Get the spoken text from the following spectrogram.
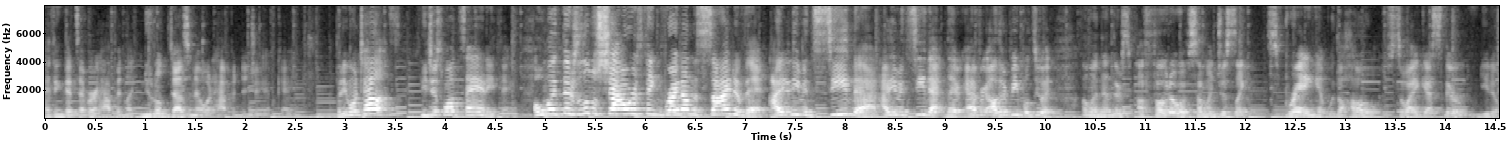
I think that's ever happened. Like, Noodle does know what happened to JFK, but he won't tell us. He just won't say anything. Oh, like there's a little shower thing right on the side of it. I didn't even see that. I didn't even see that. There, every other people do it. Oh, and then there's a photo of someone just like spraying it with a hose. So I guess they're, you know,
